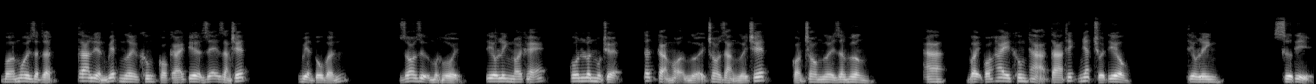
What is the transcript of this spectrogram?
bờ môi giật giật, ta liền biết ngươi không có cái kia dễ dàng chết. Biển tố vấn. Do dự một hồi, tiêu linh nói khẽ, côn luân một chuyện, tất cả mọi người cho rằng ngươi chết, còn cho ngươi dân hương. A, vậy có hay không thả ta thích nhất chuối tiêu? Tiêu linh sư tỷ.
